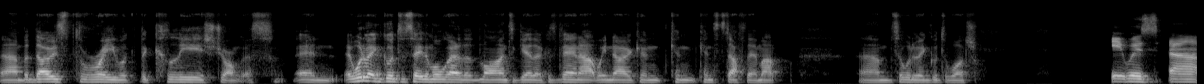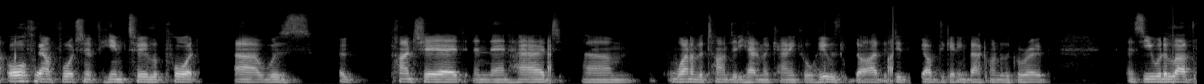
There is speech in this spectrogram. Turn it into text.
Um, but those three were the clear strongest, and it would have been good to see them all go to the line together because Van Aert we know can can can stuff them up. Um, so it would have been good to watch. It was uh, awfully unfortunate for him too. Laporte uh, was head and then had um, one of the times that he had a mechanical. He was the guy that did the job to get him back onto the group, and so you would have loved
